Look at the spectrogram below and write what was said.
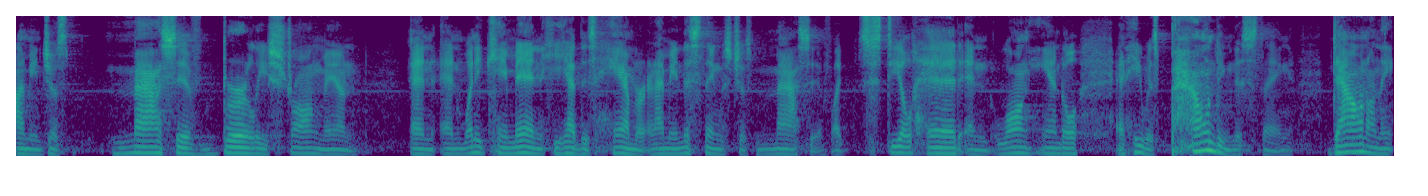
I mean, just massive, burly, strong man. And, and when he came in, he had this hammer. And I mean, this thing was just massive, like steel head and long handle. And he was pounding this thing down on the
